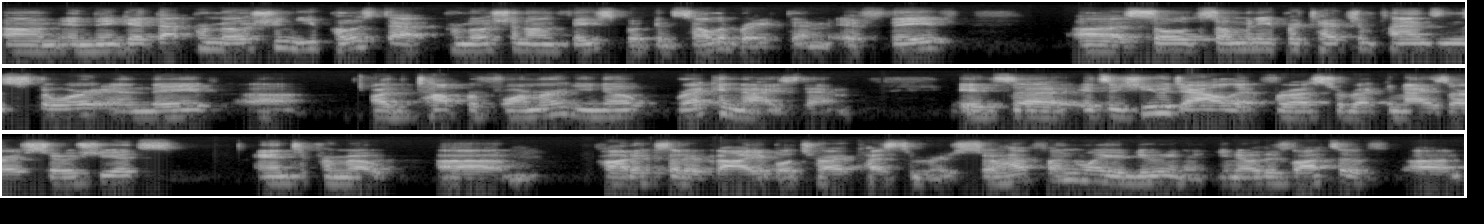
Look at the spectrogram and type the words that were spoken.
um, and they get that promotion, you post that promotion on Facebook and celebrate them. If they've uh, sold so many protection plans in the store and they uh, are the top performer, you know, recognize them. It's a it's a huge outlet for us to recognize our associates and to promote um, products that are valuable to our customers. So have fun while you're doing it. You know, there's lots of um,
